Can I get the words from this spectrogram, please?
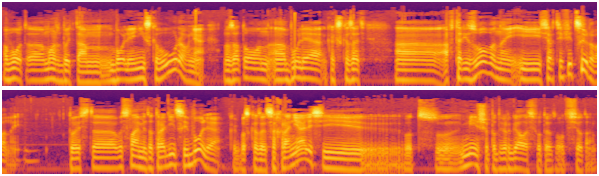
вот, э, может быть там более низкого уровня, но зато он э, более, как сказать, авторизованный и сертифицированный. То есть э, в исламе это традиции более, как бы сказать, сохранялись и э, вот э, меньше подвергалось вот это вот все там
